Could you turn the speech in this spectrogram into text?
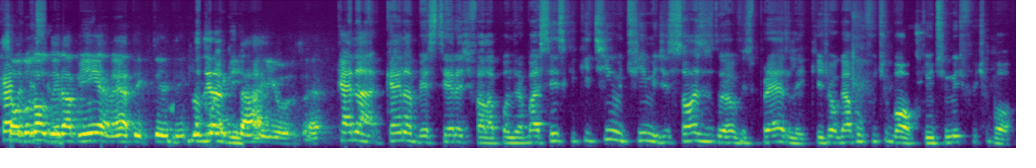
Saudoso Alderabinha, né? Tem que ter, tem que conectar rios, né? cai, na, cai na besteira de falar para o André Bacinski que tinha um time de sócios do Elvis Presley que jogavam futebol, que tinha um time de futebol.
